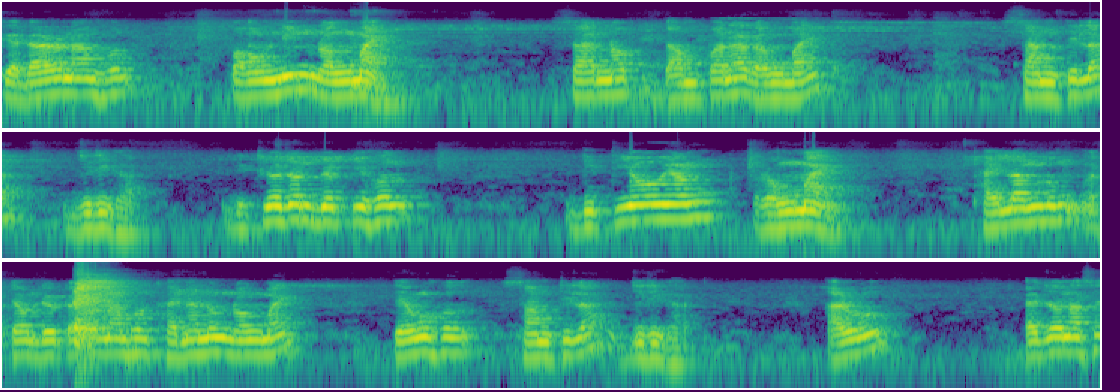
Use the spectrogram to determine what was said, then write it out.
কেডাৰৰ নাম হ'ল পাউনিং ৰংমাই, চান অফ দাম্পানা ৰংমাই, চামটিলা জিৰিঘাট দ্বিতীয়জন ব্যক্তি হ'ল দ্বিতীয়য়াং ৰংমাই। থাইলাংলুং তেওঁৰ দেউতাকৰ নাম হ'ল থাইলাংলুং ৰংমাই। তেওঁ হ'ল চামটিলা জিৰিঘাট। আৰু এজন আছে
